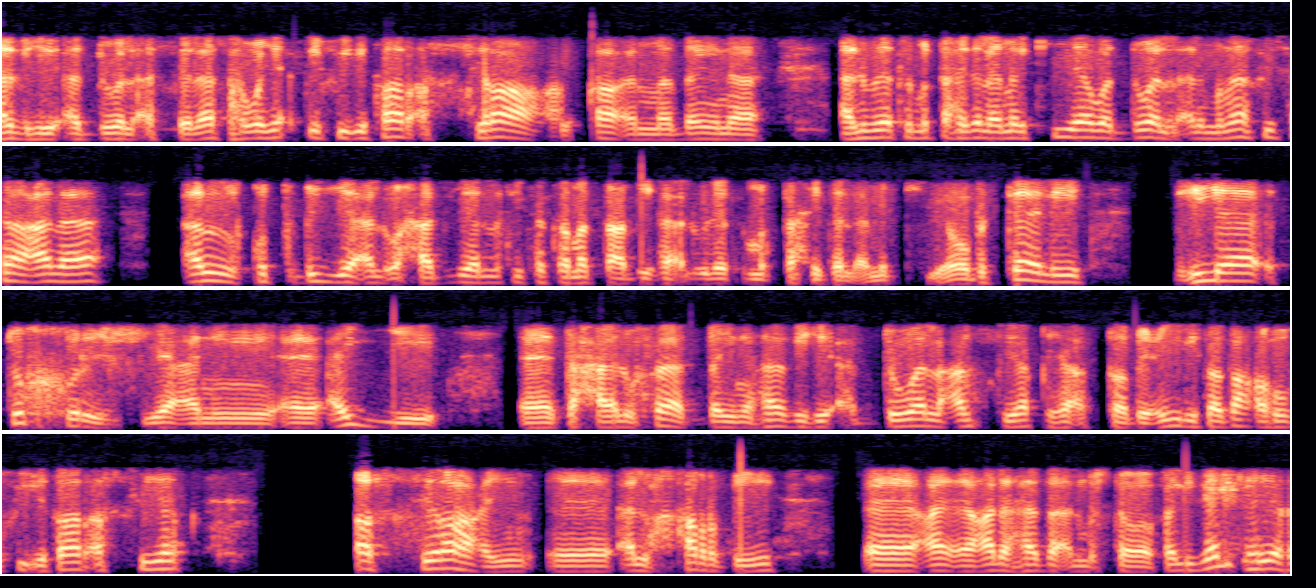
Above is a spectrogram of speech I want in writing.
هذه الدول الثلاث هو يأتي في إطار الصراع القائم ما بين الولايات المتحدة الأمريكية والدول المنافسة على القطبية الأحادية التي تتمتع بها الولايات المتحدة الأمريكية. وبالتالي هي تخرج يعني آه، أي آه، تحالفات بين هذه الدول عن سياقها الطبيعي لتضعه في إطار السياق الصراعي آه، الحربي على هذا المستوى. فلذلك هي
